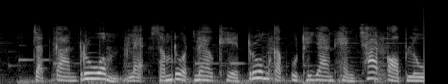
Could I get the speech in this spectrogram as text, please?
ำจัดการร่วมและสำรวจแนวเขตร่วมกับอุทยานแห่งชาติออบหลวง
